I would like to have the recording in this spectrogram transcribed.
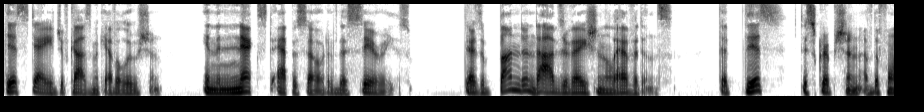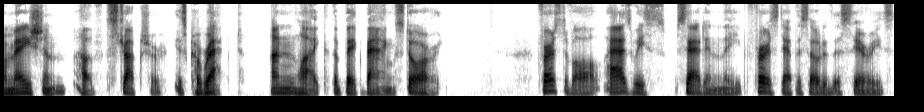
this stage of cosmic evolution in the next episode of this series. There's abundant observational evidence that this description of the formation of structure is correct, unlike the Big Bang story. First of all, as we said in the first episode of this series,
